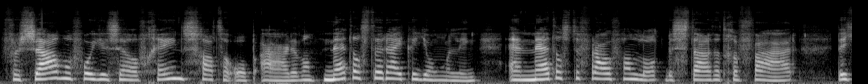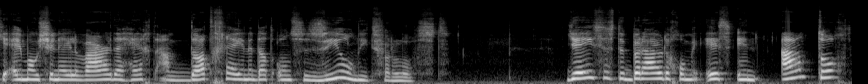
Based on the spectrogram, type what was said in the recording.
Verzamel voor jezelf geen schatten op aarde, want net als de rijke jongeling en net als de vrouw van Lot bestaat het gevaar dat je emotionele waarde hecht aan datgene dat onze ziel niet verlost. Jezus de bruidegom is in aantocht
